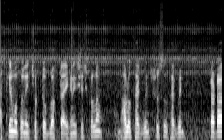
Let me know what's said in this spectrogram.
আজকের মতন এই ছোট্ট ব্লগটা এখানেই শেষ করলাম। ভালো থাকবেন সুস্থ থাকবেন। টাটা।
